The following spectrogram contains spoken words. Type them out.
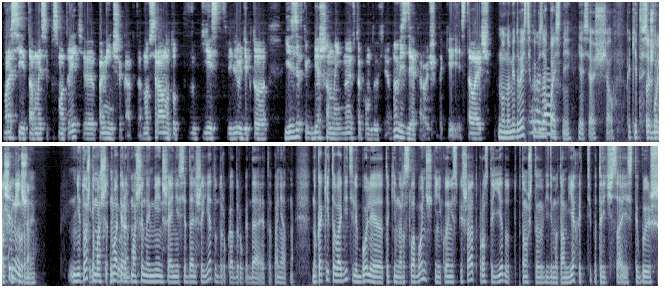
в России, там, если посмотреть, э, поменьше как-то. Но все равно тут есть люди, кто ездит как бешеный, ну и в таком духе. Ну, везде, короче, такие есть товарищи. Ну, на Медвесте ну, побезопасней, да. я себя ощущал. Какие-то все более культурные. Меньше. Не то, что машины, ну, во-первых, машины меньше, они все дальше едут друг от друга, да, это понятно. Но какие-то водители более такие на расслабончики, никуда не спешат, просто едут, потому что, видимо, там ехать типа 3 часа. Если ты будешь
